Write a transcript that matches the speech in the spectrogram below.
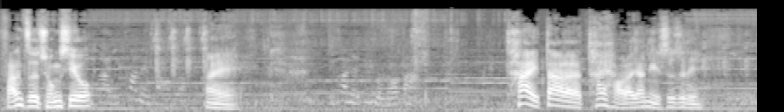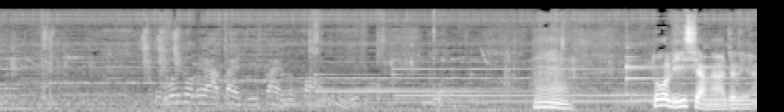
房子重修，哎，你看这地方多大？太大了，太好了，杨女士这里。这回头给俺带几带个房子。嗯，多理想啊，这里啊。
